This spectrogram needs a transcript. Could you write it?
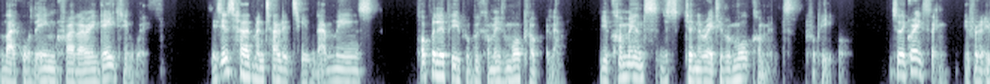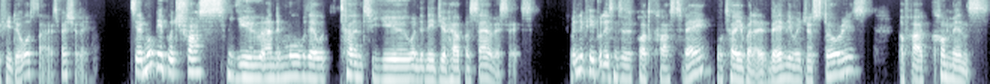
like what the in crowd are engaging with. It's this herd mentality that means popular people become even more popular. Your comments just generate even more comments for people. It's a great thing if, if you do also, especially. So the more people trust you and the more they will turn to you when they need your help or services. Many people listening to this podcast today will tell you about the individual stories of how comments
